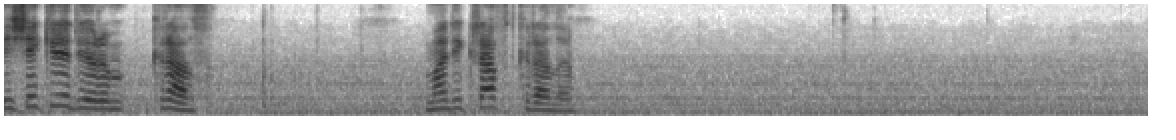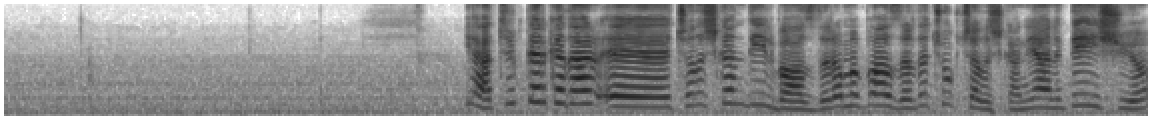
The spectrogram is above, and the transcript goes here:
Teşekkür ediyorum kral. Minecraft kralı. Ya Türkler kadar e, çalışkan değil bazıları ama bazıları da çok çalışkan. Yani değişiyor.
